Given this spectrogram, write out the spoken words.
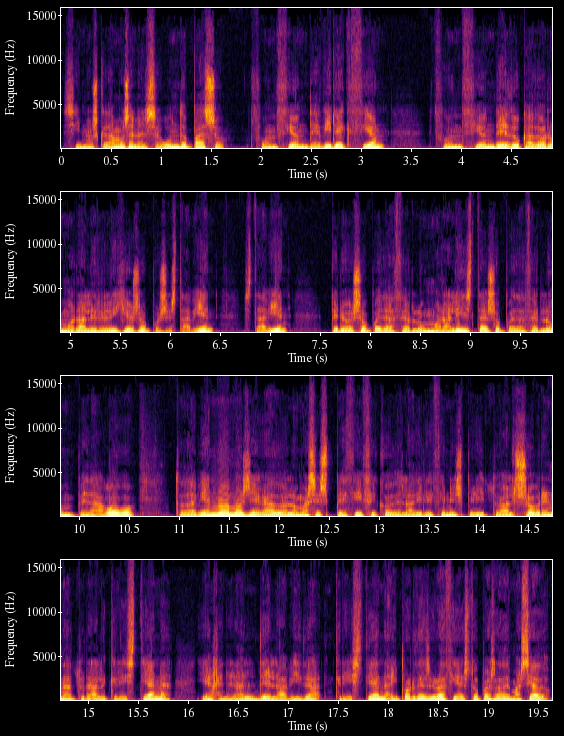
Si nos quedamos en el segundo paso, función de dirección, función de educador moral y religioso, pues está bien, está bien, pero eso puede hacerlo un moralista, eso puede hacerlo un pedagogo. Todavía no hemos llegado a lo más específico de la dirección espiritual sobrenatural cristiana y en general de la vida cristiana. Y por desgracia esto pasa demasiado.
